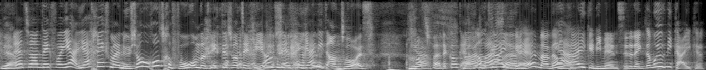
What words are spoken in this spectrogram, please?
Ja. En terwijl ik denk van, ja, jij geeft mij nu zo'n rotgevoel... omdat ik dus wat tegen jou zeg en jij niet antwoordt. Gadver, daar kan ik echt Maar wel wel kijken, hè? Maar wel Ja. kijken die mensen. Dan denk ik, dan moet je ook niet kijken.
